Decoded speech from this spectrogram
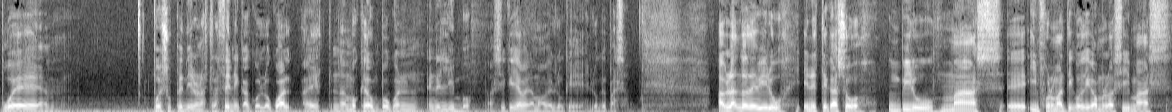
pues, pues suspendieron AstraZeneca, con lo cual eh, nos hemos quedado un poco en, en, el limbo. Así que ya veremos a ver lo que, lo que pasa. Hablando de virus, en este caso un virus más eh, informático, digámoslo así, más,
